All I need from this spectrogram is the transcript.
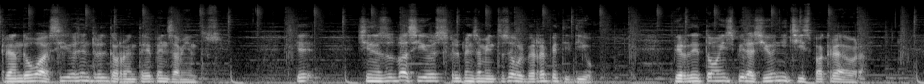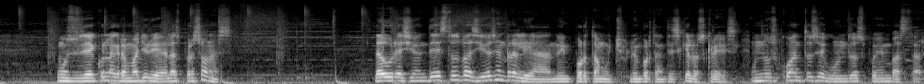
creando vacíos entre el torrente de pensamientos. Que sin esos vacíos el pensamiento se vuelve repetitivo, pierde toda inspiración y chispa creadora, como sucede con la gran mayoría de las personas. La duración de estos vacíos en realidad no importa mucho, lo importante es que los crees. Unos cuantos segundos pueden bastar.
